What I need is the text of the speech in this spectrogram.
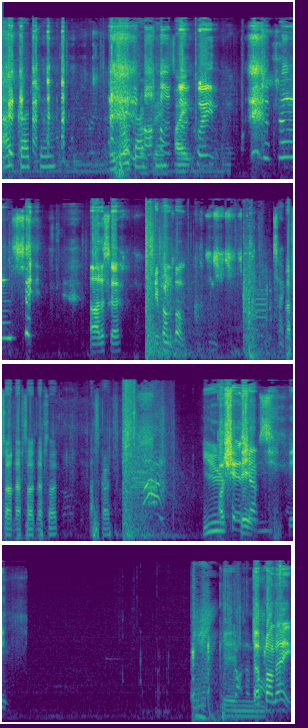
I got you. I got Oh, you. it's no I- queen. oh shit. Oh, let's go. You from the bomb? Left side, left side, left side. Let's go. You Oh shit, bitch. Chefs. Fucking- Jump on A.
